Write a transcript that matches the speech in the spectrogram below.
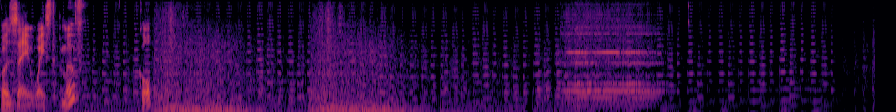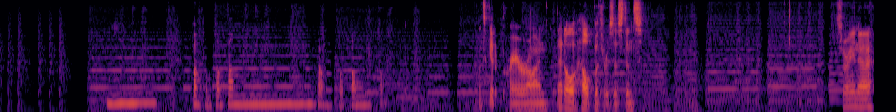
was a waste of a move. Cool. That'll help with resistance. Serena,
